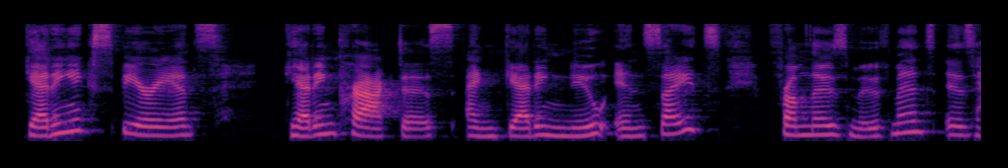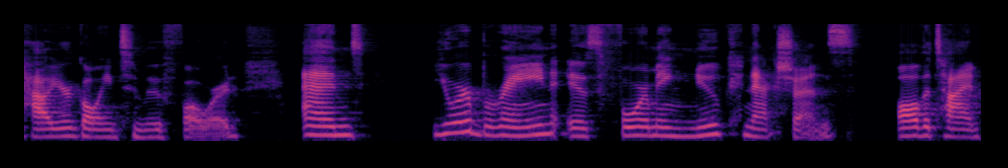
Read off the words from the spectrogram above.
getting experience getting practice and getting new insights from those movements is how you're going to move forward. And your brain is forming new connections all the time.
